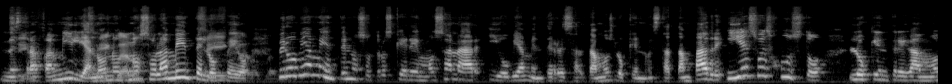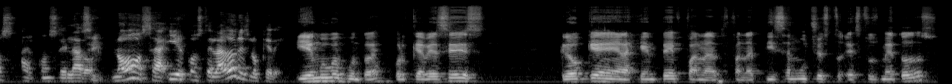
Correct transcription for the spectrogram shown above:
nuestra familia, ¿no? no, no, solamente lo feo, pero obviamente nosotros queremos sanar y obviamente resaltamos lo que no está tan padre. Y eso es justo lo que entregamos al constelador, ¿no? O sea, y el constelador es lo que ve. Y es muy buen punto, ¿eh? Porque a veces creo que la gente fanatiza mucho estos métodos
